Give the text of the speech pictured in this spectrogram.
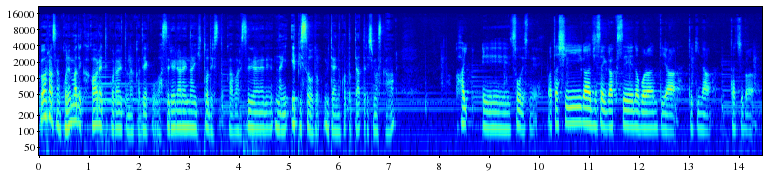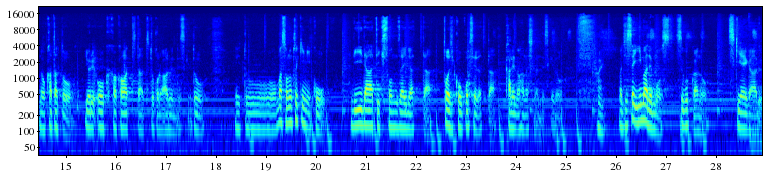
桑原さんこれまで関われてこられた中でこう忘れられない人ですとか忘れられないエピソードみたいなことってあったりしますか？はい、えー、そうですね。私が実際学生のボランティア的な立場の方とより多く関わってたってところはあるんですけど、えっ、と、まあ、その時にこう、リーダー的存在であった、当時高校生だった彼の話なんですけど、はいまあ、実際今でもすすごくあの付き合いがある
